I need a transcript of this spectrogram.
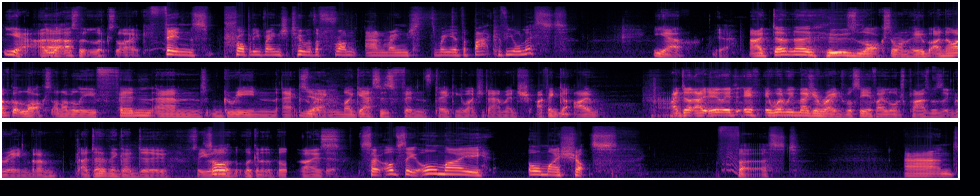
Yeah, I- Uh, that's what it looks like. Finn's probably range two of the front and range three of the back of your list. Yeah. Yeah. I don't know whose locks are on who, but I know I've got locks on, I believe, Finn and Green X-wing. Yeah. My guess is Finn's taking a bunch of damage. I think I, I don't. I, if, if when we measure range, we'll see if I launch plasmas at Green, but I'm. I don't think I do. So you're So- look- looking at the bullseyes. So obviously all my all my shots first, and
